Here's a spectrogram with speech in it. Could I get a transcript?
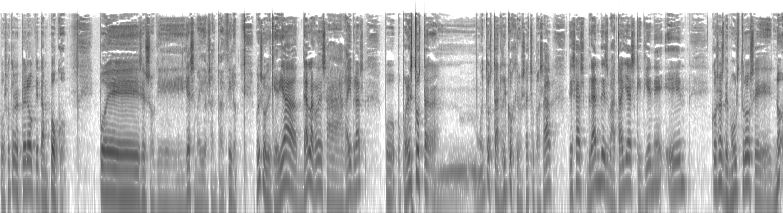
vosotros espero que tampoco. Pues eso, que ya se me ha ido el santo al cielo. Pues eso, que quería dar las gracias a Gaibras por, por estos tan, momentos tan ricos que nos ha hecho pasar, de esas grandes batallas que tiene en Cosas de Monstruos, eh, no,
